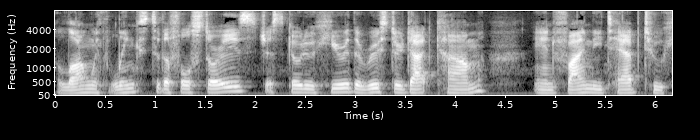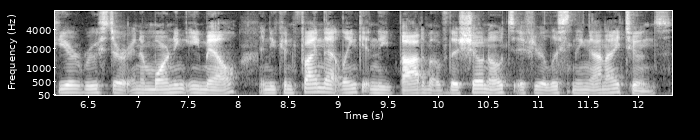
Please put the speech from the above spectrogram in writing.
along with links to the full stories. Just go to heartherooster.com and find the tab to Hear Rooster in a Morning email, and you can find that link in the bottom of the show notes if you're listening on iTunes.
